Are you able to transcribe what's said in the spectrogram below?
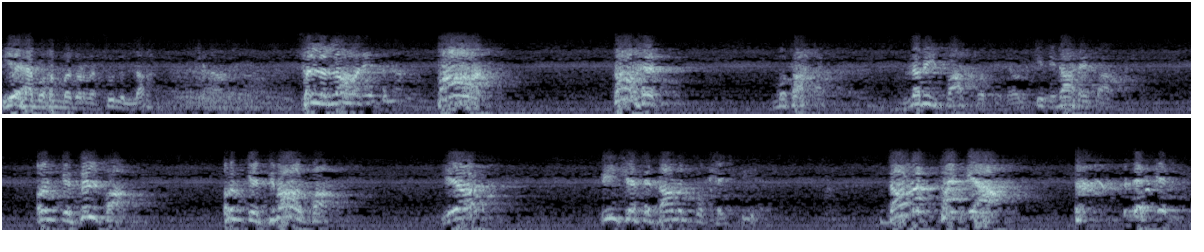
یہ ہے محمد الرسول اللہ۔ صلی اللہ علیہ وسلم۔ پاک، طاہر متاثر نبی پاک ہوتے ہیں، ان کی نگاہیں پاک۔ ان کے دل پاک ان کے دماغ پاک یہ پیچھے سے دامن کو کھینچتی ہے۔ دامن پھٹ گیا۔ لیکن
